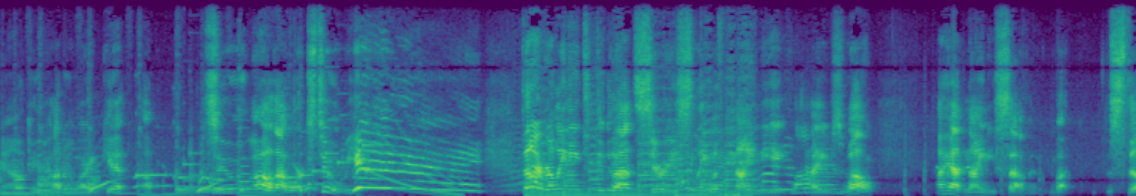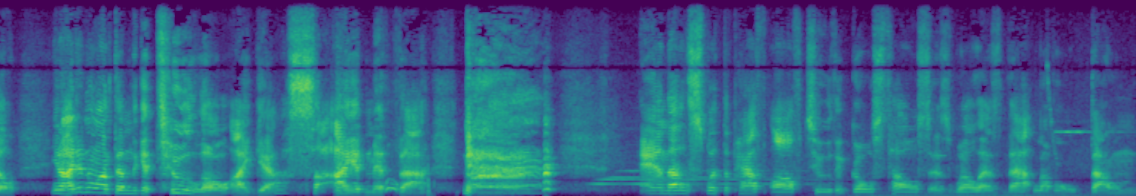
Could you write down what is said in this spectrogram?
Yeah, okay, how do I get up to... Oh, that works too. Yay! Did I really need to do that seriously with 98 lives? Well, I had 97, but still. You know, I didn't want them to get too low, I guess. I admit that. and that'll split the path off to the ghost house as well as that level down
